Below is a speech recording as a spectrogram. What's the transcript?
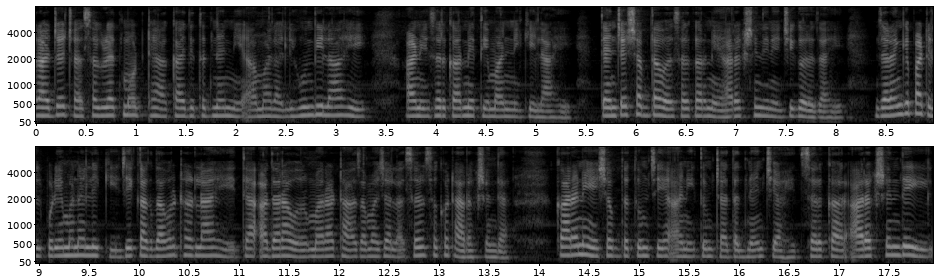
राज्याच्या सगळ्यात मोठ्या कायदेतज्ञांनी आम्हाला लिहून दिलं आहे आणि सरकारने ते मान्य केलं आहे. त्यांच्या शब्दावर सरकारने आरक्षण देण्याची गरज आहे. जरांगे पाटील पुढे म्हणाले की जे कागदावर ठरलं आहे त्या आधारावर मराठा समाजाला सरसकट आरक्षण द्या. कारण हे शब्द तुमचे आणि तुमच्या तज्ज्ञांचे आहेत. सरकार आरक्षण देईल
